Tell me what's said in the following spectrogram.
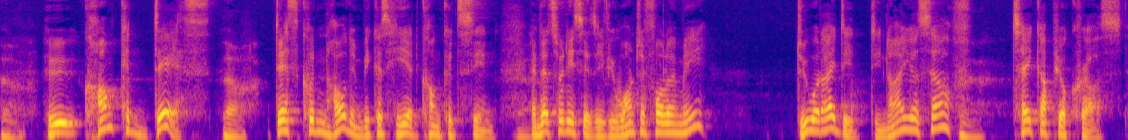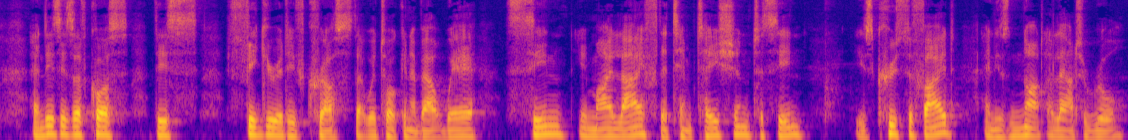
yeah. who conquered death. Yeah. Death couldn't hold him because he had conquered sin. And that's what he says. If you want to follow me, do what I did. Deny yourself. Take up your cross. And this is, of course, this figurative cross that we're talking about where sin in my life, the temptation to sin, is crucified and is not allowed to rule.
